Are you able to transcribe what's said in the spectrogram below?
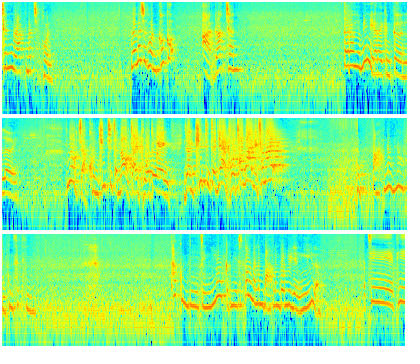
ฉันรักมัชพล และมัชพลเขาก็อาจรักฉัน แต่เรายังไม่มีอะไรกันเกินเลย นอกจากคุณคิดที่จะนอกใจผัวตัวเอง ยังคิดที่จะแย่งผัวชาวบ้านอีกใช่ไหมหุบปากเน่าๆของคุณสักที ถ้าคุณดีจริงลูกกับเมียจะต้องมาลำบากลำบนอยู่อย่างนี้เหรอ ที่พี่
